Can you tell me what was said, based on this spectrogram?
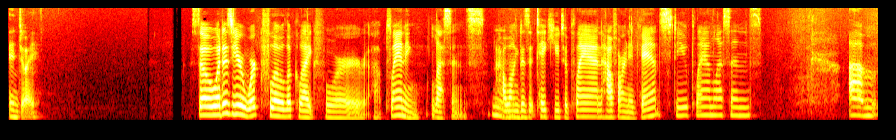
Enjoy. So, what does your workflow look like for uh, planning lessons? Mm. How long does it take you to plan? How far in advance do you plan lessons? Um,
